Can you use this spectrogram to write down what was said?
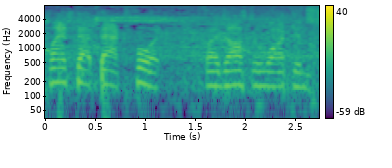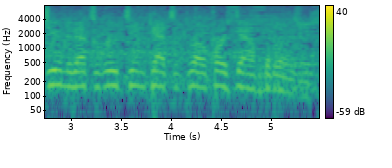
Plants that back foot finds Austin Watkins Jr. That's a routine catch and throw, first down for the Blazers.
